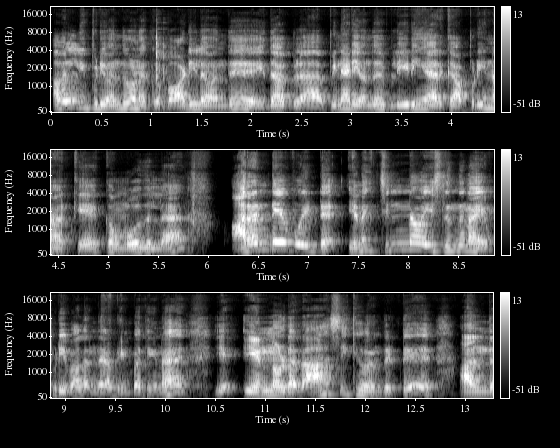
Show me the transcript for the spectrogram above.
அவள் இப்படி வந்து உனக்கு பாடியில் வந்து இதாக பின்னாடி வந்து ப்ளீடிங்காக இருக்குது அப்படின்னு நான் கேட்கும் போதில் அரண்டே போயிட்டேன். எனக்கு சின்ன வயசுலேருந்து நான் எப்படி வளர்ந்தேன் அப்படின்னு பார்த்தீங்கன்னா எ- என்னோட ராசிக்கு வந்துட்டு அந்த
